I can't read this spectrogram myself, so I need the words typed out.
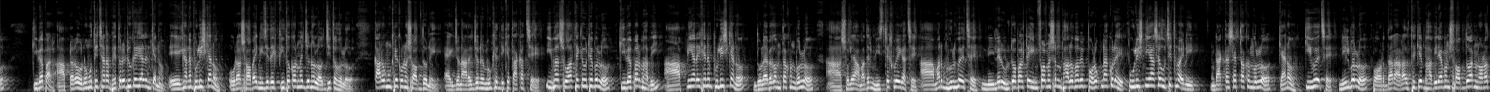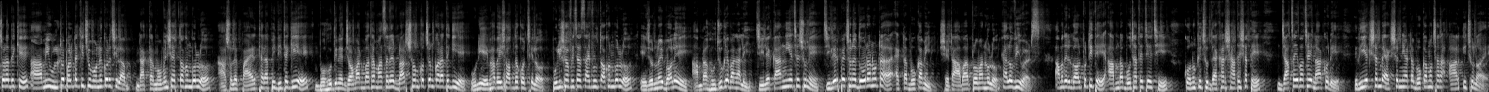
কি ব্যাপার? আপনারা অনুমতি ছাড়া ভেতরে ঢুকে গেলেন কেন? এখানে পুলিশ কেন? ওরা সবাই নিজেদের কৃতকর্মের জন্য লজ্জিত হলো। কারও মুখে কোনো শব্দ নেই। একজন আরেকজনের মুখের দিকে তাকাচ্ছে। ইভা শোয়া থেকে উঠে বলল, কি ব্যাপার ভাবি? আপনি আর এখানে পুলিশ কেন? দোলা বেগম তখন বলল, আসলে আমাদের মিস্টেক হয়ে গেছে। আমার ভুল হয়েছে। নীলের উল্টো পাল্টে ইনফরমেশন ভালোভাবে পরখ না করে পুলিশ নিয়ে আসা উচিত হয়নি। ডাক্তার সাহেব তখন বলল, কেন? কি হয়েছে? নীল বলল, পর্দার আড়াল থেকে ভাবির এমন শব্দ আর নড়াচড়া দেখে আমি উল্টো পাল্টা কিছু মনে করেছিলাম। ডাক্তার মোমিন সাহেব তখন বলল, আসলে পায়ের থেরাপি দিতে গিয়ে, বহুদিনের জমাট বাঁধা মাসালের ব্লাড সংকোচন করাতে গিয়ে উনি এইভাবেই শব্দ করছিল। পুলিশ অফিসার সাইফুল তখন বলল, এজন্যই বলে, আমরা হুজুগে বাঙালি। চিলে কান নিয়েছে শুনে, চিলের পেছনে দৌড়ানোটা একটা বোকামি। সেটা আবার প্রমাণ হলো। হ্যালো ভিউয়ার্স আমাদের গল্পটিতে আমরা বোঝাতে চেয়েছি, কোনো কিছু দেখার সাথে সাথে যাচাই বাছাই না করে রিয়েকশন বা অ্যাকশন নেওয়াটা বোকামো ছাড়া আর কিছু নয়।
